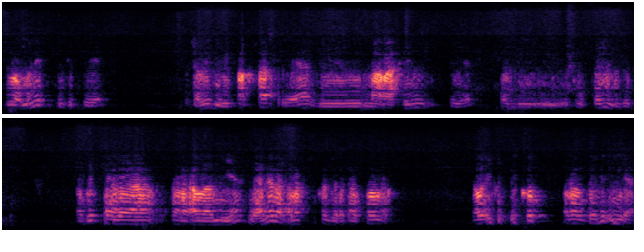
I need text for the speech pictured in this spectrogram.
dua menit begitu ya. Kecuali dipaksa ya dimarahin gitu ya. Atau dihukum begitu tapi secara secara alamiah nggak ada anak-anak suka gerakan sholat kalau ikut-ikut orang tuanya iya.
